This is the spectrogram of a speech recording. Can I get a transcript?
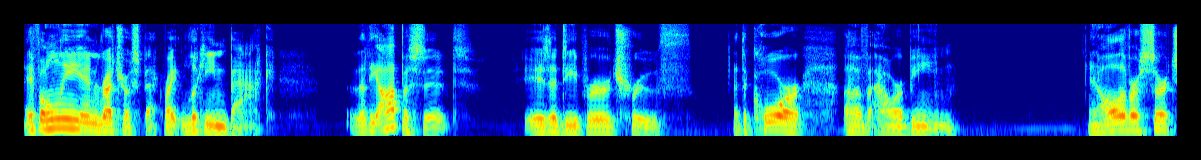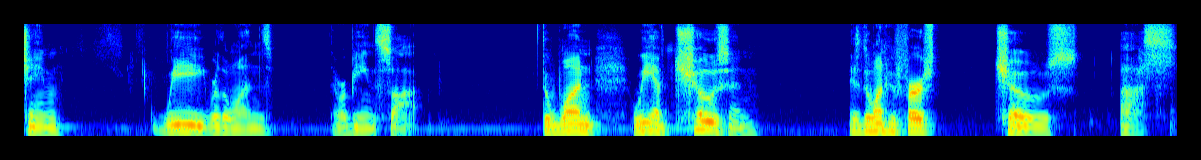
if only in retrospect, right? Looking back, that the opposite is a deeper truth at the core of our being. In all of our searching, we were the ones that were being sought. The one we have chosen is the one who first chose us.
